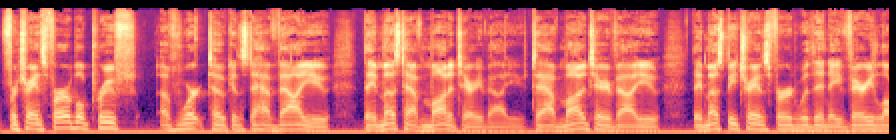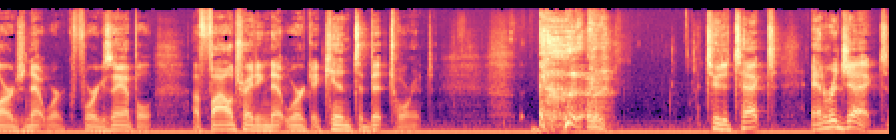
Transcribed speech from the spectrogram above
For transferable proof of work tokens to have value, they must have monetary value. To have monetary value, they must be transferred within a very large network. For example, a file trading network akin to BitTorrent. to detect and reject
